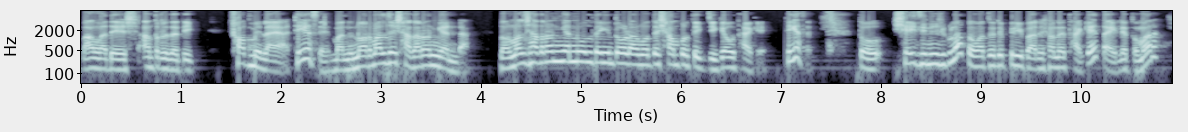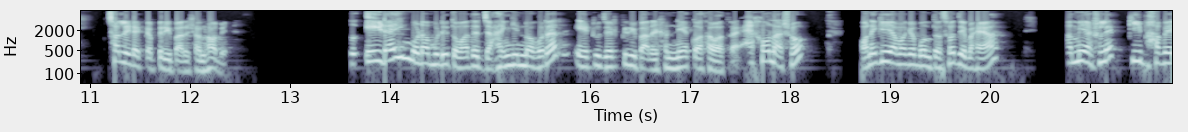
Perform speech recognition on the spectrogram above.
বাংলাদেশ, আন্তর্জাতিক, সব মিলায়া, ঠিক আছে? মানে নর্মাল যে সাধারণ জ্ঞানটা নর্মাল সাধারণ জ্ঞান বলতে কিন্তু ওটার মধ্যে সাম্প্রতিক জিকেও থাকে, ঠিক আছে? তো সেই জিনিসগুলো তোমার যদি প্রিপারেশনে থাকে, তাইলে তোমার সলিড একটা প্রিপারেশন হবে। তো এইটাই মোটামুটি তোমাদের জাহাঙ্গীরনগরের এ টু জেড প্রিপারেশন নিয়ে কথাবার্তা। এখন আসো, অনেকেই আমাকে বলতেছো যে, ভাইয়া আমি আসলে কীভাবে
